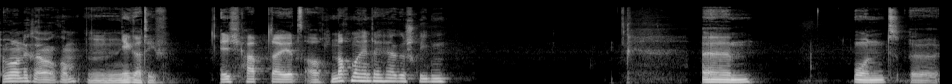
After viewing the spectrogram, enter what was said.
Immer noch nichts angekommen. Negativ. Ich habe da jetzt auch nochmal hinterher geschrieben. Ähm, und äh,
